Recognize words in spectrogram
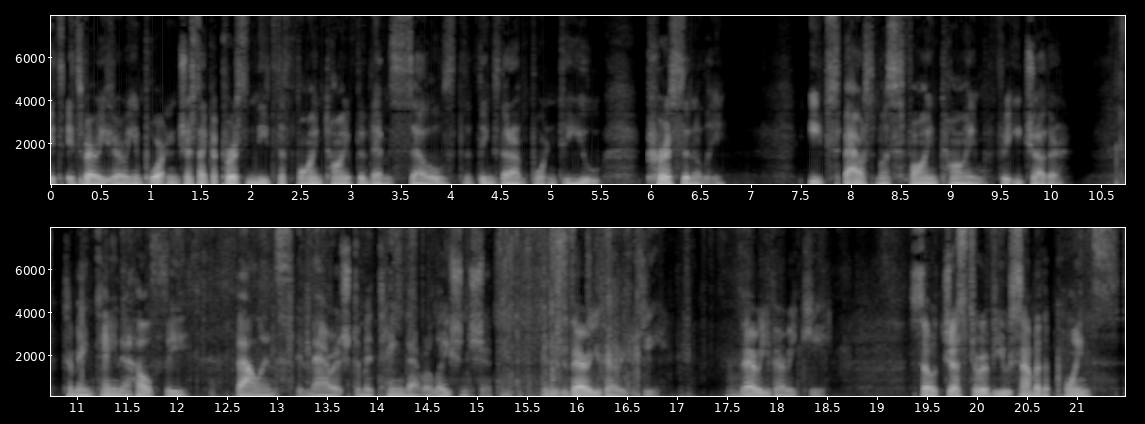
it's it's very very important. Just like a person needs to find time for themselves, the things that are important to you personally, each spouse must find time for each other to maintain a healthy balance in marriage, to maintain that relationship. It is very, very key. Very, very key. So, just to review some of the points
